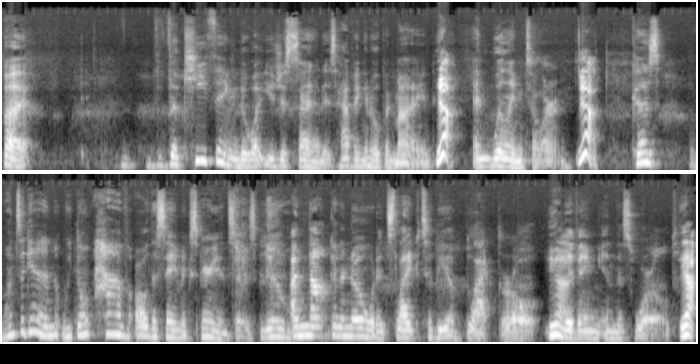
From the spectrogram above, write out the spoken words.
But the key thing to what you just said is having an open mind Yeah. and willing to learn. Yeah. Because once again, we don't have all the same experiences. No. I'm not going to know what it's like to be a black girl Yeah. living in this world. Yeah.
